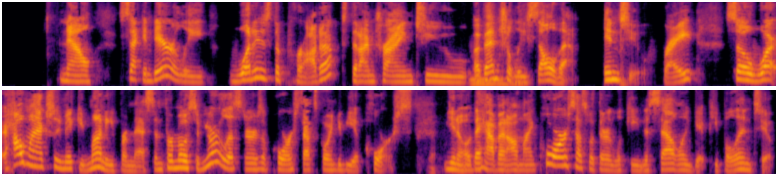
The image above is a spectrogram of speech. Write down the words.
Now, secondarily, what is the product that I'm trying to mm-hmm. eventually sell them? Into, right? So what how am I actually making money from this? And for most of your listeners, of course, that's going to be a course. Yeah. You know, they have an online course, that's what they're looking to sell and get people into.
